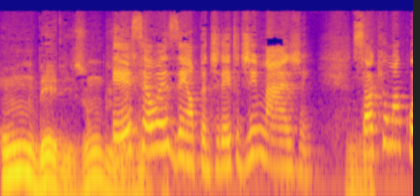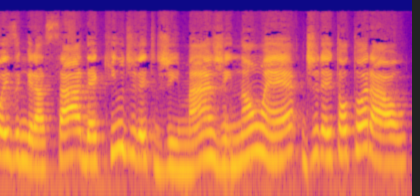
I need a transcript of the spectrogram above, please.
Um deles, um dos. Esse é o exemplo, é direito de imagem. Hum. Só que uma coisa engraçada é que o direito de imagem não é direito autoral.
